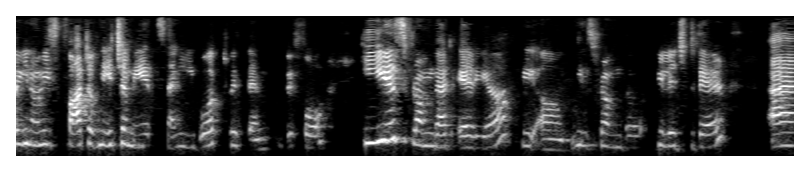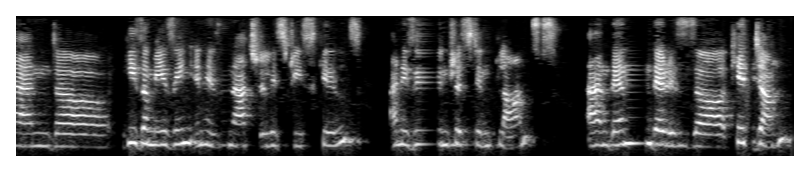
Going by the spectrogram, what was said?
uh, you know, he's part of Nature Mates and he worked with them before. He is from that area. He, um, he's from the village there. And uh, he's amazing in his natural history skills and his interest in plants. And then there is uh, Kejang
